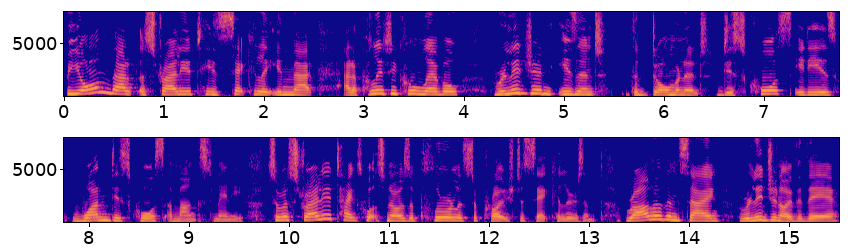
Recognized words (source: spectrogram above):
Beyond that, Australia is secular in that, at a political level, religion isn't the dominant discourse, it is one discourse amongst many. So Australia takes what's known as a pluralist approach to secularism. Rather than saying religion over there,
